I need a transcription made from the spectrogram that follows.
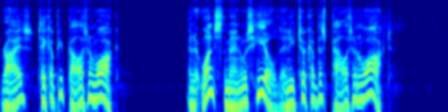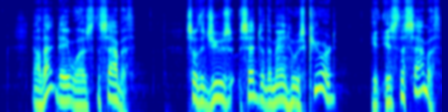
Rise, take up your pallet, and walk. And at once the man was healed, and he took up his pallet and walked. Now that day was the Sabbath. So the Jews said to the man who was cured, It is the Sabbath.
